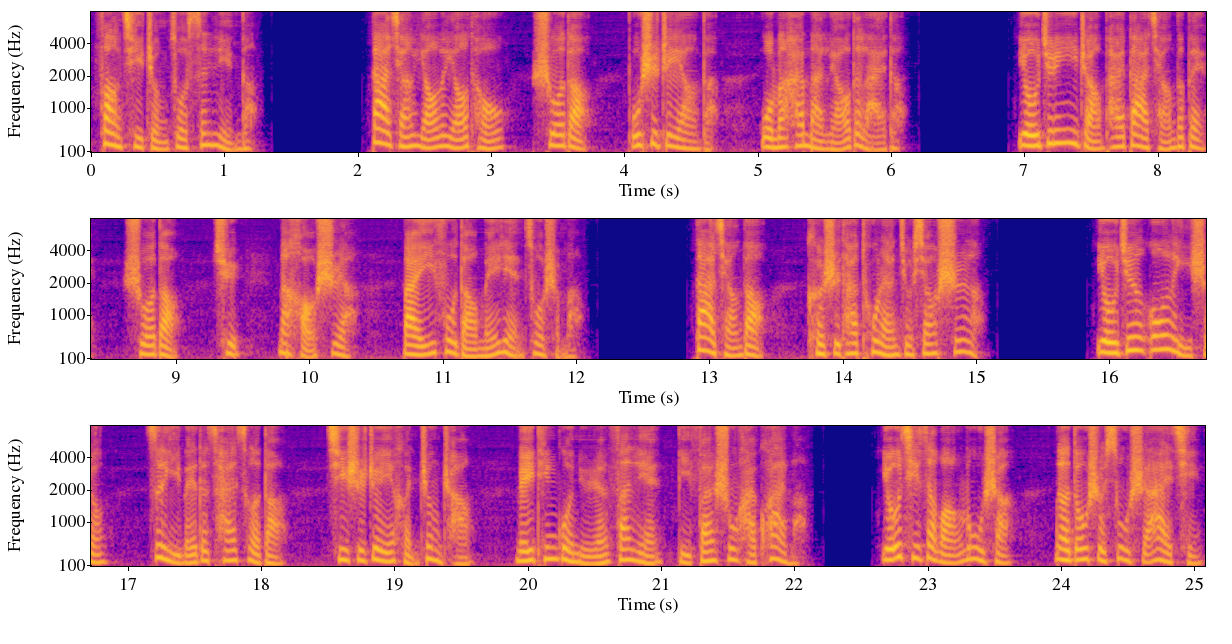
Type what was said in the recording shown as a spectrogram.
放弃整座森林呢？”大强摇了摇头，说道：“不是这样的，我们还蛮聊得来的。”友军一掌拍大强的背，说道：“去，那好事啊，摆一副倒霉脸做什么？”大强道：“可是他突然就消失了。”友军哦了一声。自以为的猜测道：“其实这也很正常，没听过女人翻脸比翻书还快吗？尤其在网络上，那都是速食爱情，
